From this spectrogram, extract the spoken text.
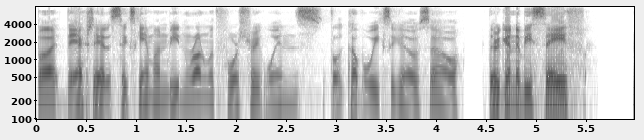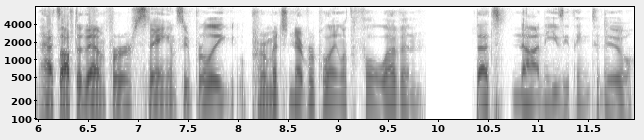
But they actually had a six game unbeaten run with four straight wins a couple weeks ago. So they're going to be safe. Hats off to them for staying in Super League, pretty much never playing with a full 11. That's not an easy thing to do.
